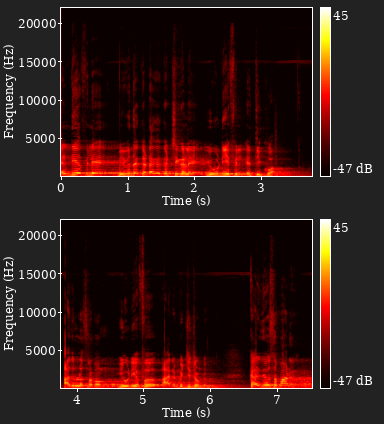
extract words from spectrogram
എൽ ഡി എഫിലെ വിവിധ ഘടക കക്ഷികളെ യു ഡി എഫിൽ എത്തിക്കുക. അതിനുള്ള ശ്രമം യു ഡി എഫ് ആരംഭിച്ചിട്ടുണ്ട്. കഴിഞ്ഞ ദിവസമാണ്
